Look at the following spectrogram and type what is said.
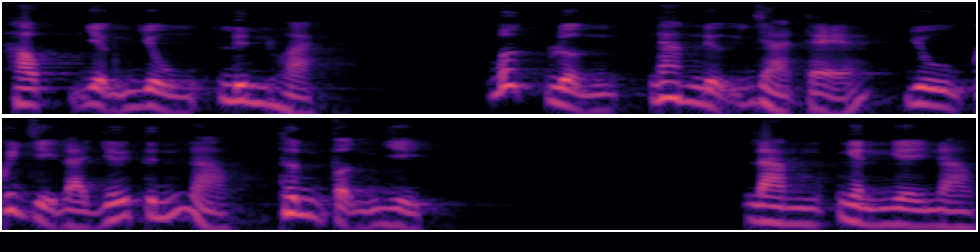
Học vận dụng linh hoạt. Bất luận nam nữ già trẻ, dù quý vị là giới tính nào, thân phận gì, làm ngành nghề nào,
